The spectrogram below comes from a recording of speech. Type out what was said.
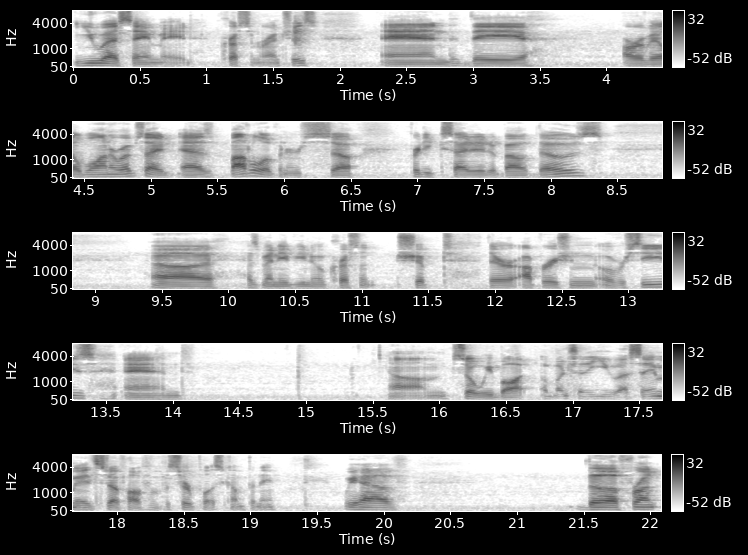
USA made crescent wrenches, and they are available on our website as bottle openers. So, pretty excited about those. Uh, as many of you know, Crescent shipped their operation overseas, and um, so we bought a bunch of the USA made stuff off of a surplus company. We have the front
